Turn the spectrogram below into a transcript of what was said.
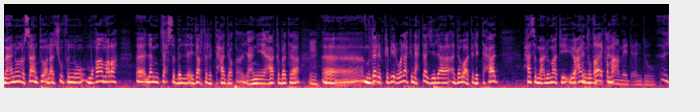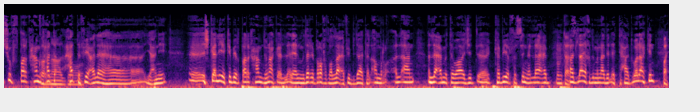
مع نونو سانتو أنا أشوف إنه مغامرة لم تحسب إدارة الاتحاد يعني عاقبتها مدرب كبير ولكن يحتاج إلى أدوات الاتحاد. حسب معلوماتي يعاني من ضائقة طارق حامد عنده شوف طارق حامد حتى حتى في عليه يعني إشكالية كبيرة. طارق حامد هناك المدرب رفض اللاعب في بداية الأمر. الآن اللاعب متواجد كبير في السن. اللاعب ممتاز. قد لا يخدم النادي الاتحاد. ولكن طيب.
